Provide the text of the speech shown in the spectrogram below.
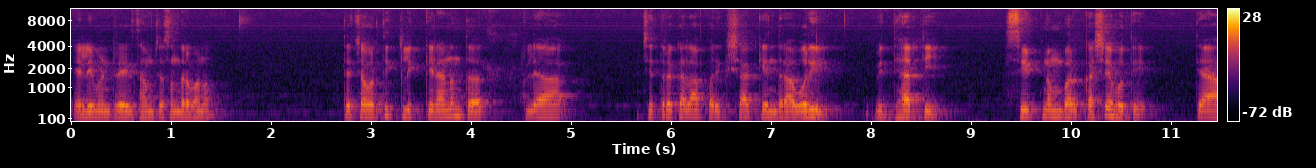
एलिमेंटरी एक्झामच्या संदर्भानं. त्याच्यावरती क्लिक केल्यानंतर आपल्या चित्रकला परीक्षा केंद्रावरील विद्यार्थी सीट नंबर कसे होते त्या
